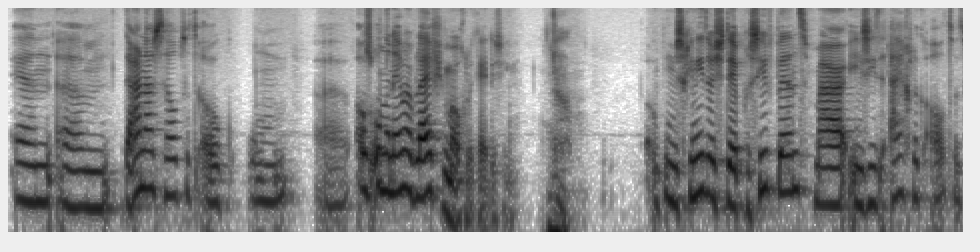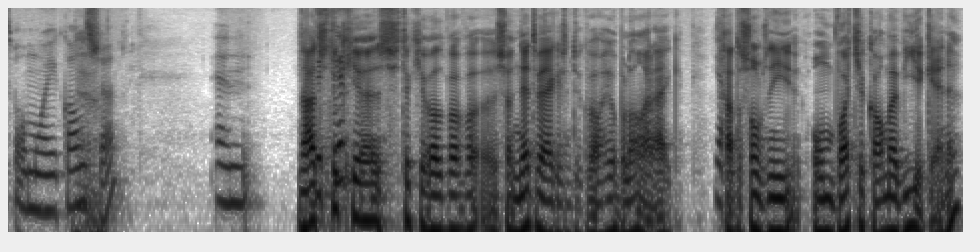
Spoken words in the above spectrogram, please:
En ehm, daarnaast helpt het ook om eh, als ondernemer blijf je mogelijkheden zien. Ja. Ook misschien niet als je depressief bent, maar je ziet eigenlijk altijd wel mooie kansen. En Nou, het stukje, het stukje wat, wat, wat- zo'n netwerk is natuurlijk wel heel belangrijk. Ja. Het gaat er soms niet om wat je kan, maar wie je kennen.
